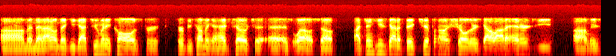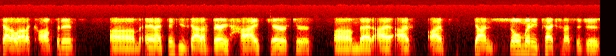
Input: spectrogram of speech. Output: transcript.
um, and then I don't think he got too many calls for for becoming a head coach a, a, as well. So I think he's got a big chip on his shoulder. He's got a lot of energy. Um, he's got a lot of confidence, um, and I think he's got a very high character um, that I, I've I've gotten so many text messages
